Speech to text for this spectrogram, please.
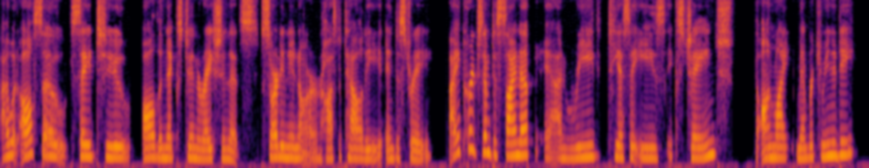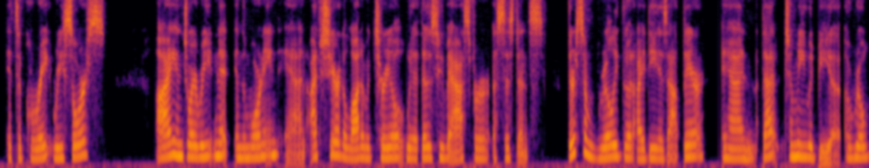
I would also say to all the next generation that's starting in our hospitality industry, I encourage them to sign up and read TSAE's Exchange, the online member community. It's a great resource. I enjoy reading it in the morning, and I've shared a lot of material with those who've asked for assistance. There's some really good ideas out there, and that to me would be a, a real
